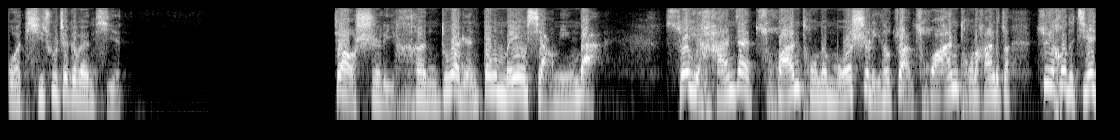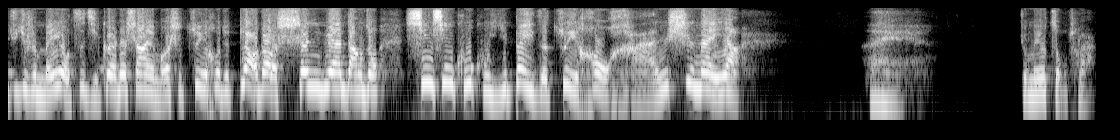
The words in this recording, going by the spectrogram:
我提出这个问题，教室里很多人都没有想明白。所以还在传统的模式里头转，传统的行业里转，最后的结局就是没有自己个人的商业模式，最后就掉到了深渊当中，辛辛苦苦一辈子，最后还是那样，哎，就没有走出来。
